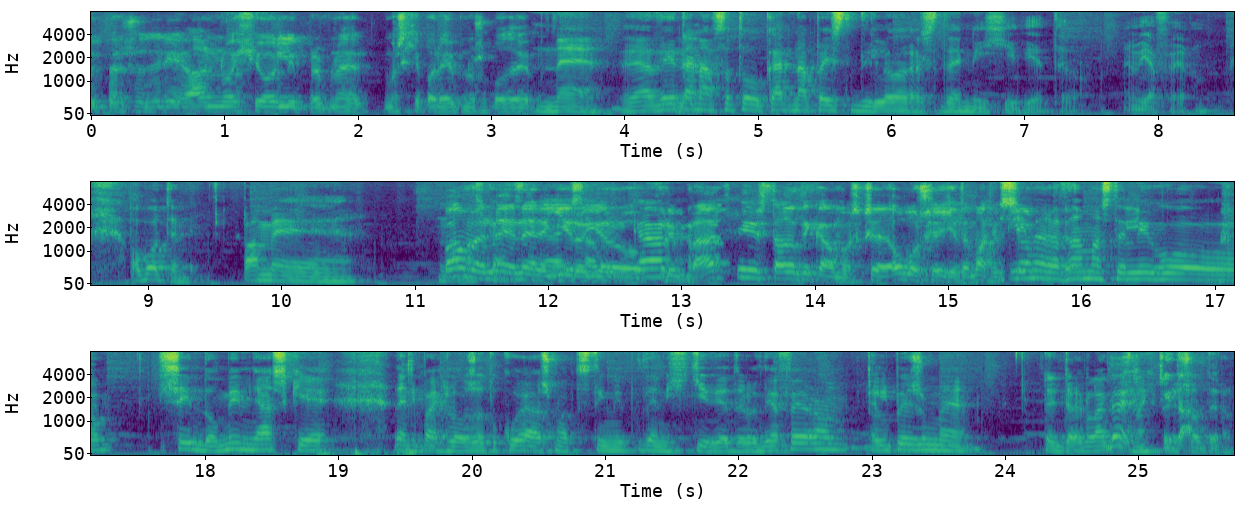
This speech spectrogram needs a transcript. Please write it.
οι περισσότεροι, αν όχι όλοι, πρέπει να μας είχε πάρει ύπνος οπότε. Ναι, δηλαδή ήταν ναι. αυτό το κάτι να παίζει στην τηλεόραση, δεν είχε ιδιαίτερο ενδιαφέρον. Οπότε, πάμε. Πάμε, ναι, ναι, ναι, γύρω γύρω free practice, τα δικά μας. Όπως έχετε μάθει πλέον. Σήμερα θα είμαστε λίγο σύντομοι, μιας και δεν υπάρχει λόγος να το κουράσουμε από τη στιγμή που δεν έχει και ιδιαίτερο ενδιαφέρον. Ελπίζουμε το Interlagos ναι, να έχει περισσότερο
